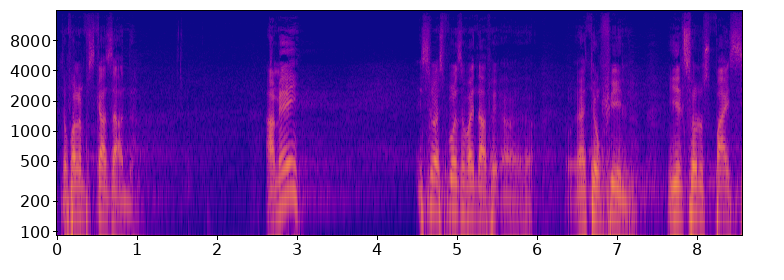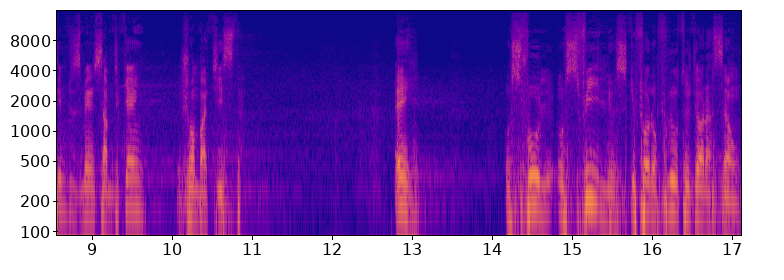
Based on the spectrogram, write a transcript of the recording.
Estou falando para os casados. Amém? E sua esposa vai, dar, ah, vai ter um filho. E eles foram os pais, simplesmente, sabe de quem? João Batista. Ei, os, os filhos que foram frutos de oração,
